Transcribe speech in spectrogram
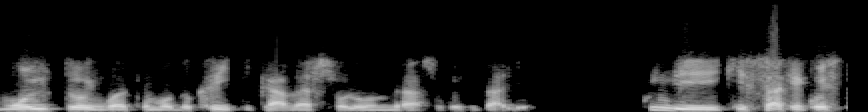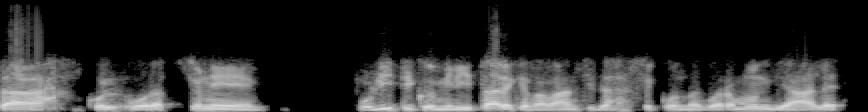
molto in qualche modo critica verso Londra su questi tagli. Quindi chissà che questa collaborazione politico e militare che va avanti dalla seconda guerra mondiale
